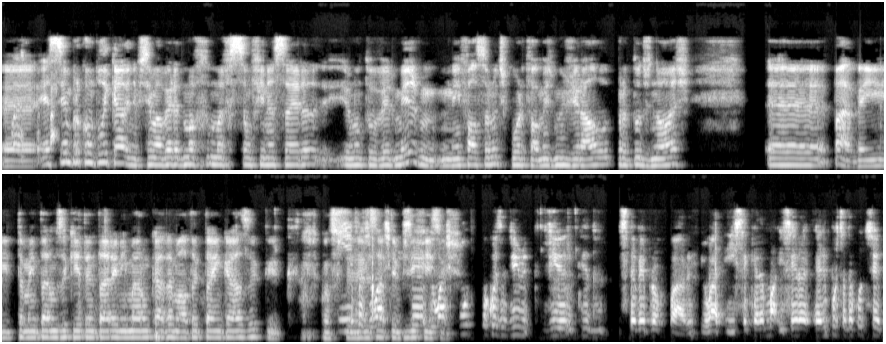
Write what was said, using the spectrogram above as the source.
Uh, é sempre complicado, ainda por cima à beira de uma, uma recessão financeira, eu não estou a ver mesmo, nem falo só no desporto, falo mesmo no geral, para todos nós, Uh, pá, daí também estarmos aqui a tentar animar um bocado a malta que está em casa, que, que com certeza Sim, sabe tempos é, difíceis. Eu acho que uma coisa que, devia, que, se deve preocupar, eu, isso, é que era, isso era, era importante acontecer.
